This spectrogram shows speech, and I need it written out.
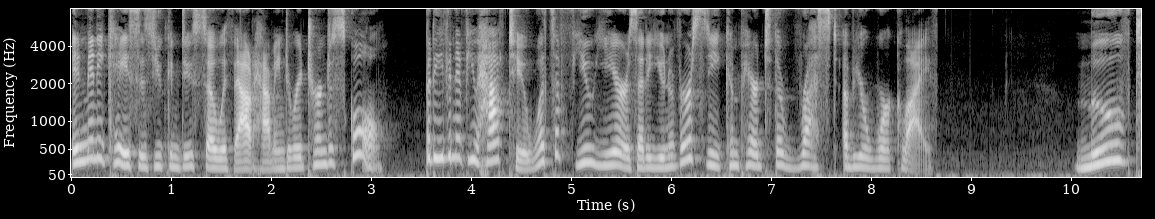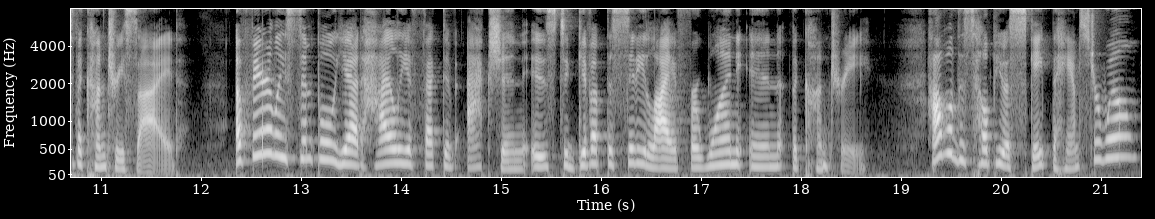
In many cases, you can do so without having to return to school. But even if you have to, what's a few years at a university compared to the rest of your work life? Move to the countryside. A fairly simple yet highly effective action is to give up the city life for one in the country. How will this help you escape the hamster wheel?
